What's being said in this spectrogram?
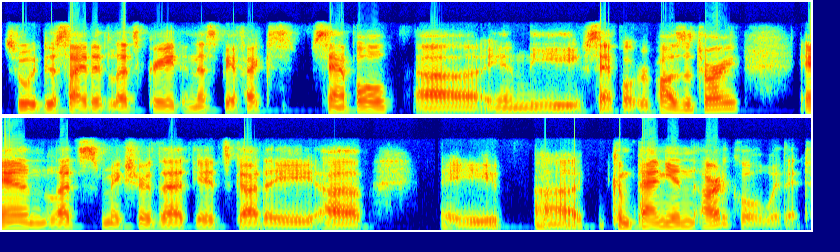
So we decided let's create an SPFX sample uh, in the sample repository, and let's make sure that it's got a uh, a uh, companion article with it.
